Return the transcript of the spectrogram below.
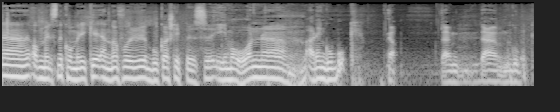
Eh, Anmeldelsene kommer ikke ennå, for boka slippes i morgen. Eh, Er det en god bok? Ja. Det er, en, det er en god bok.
